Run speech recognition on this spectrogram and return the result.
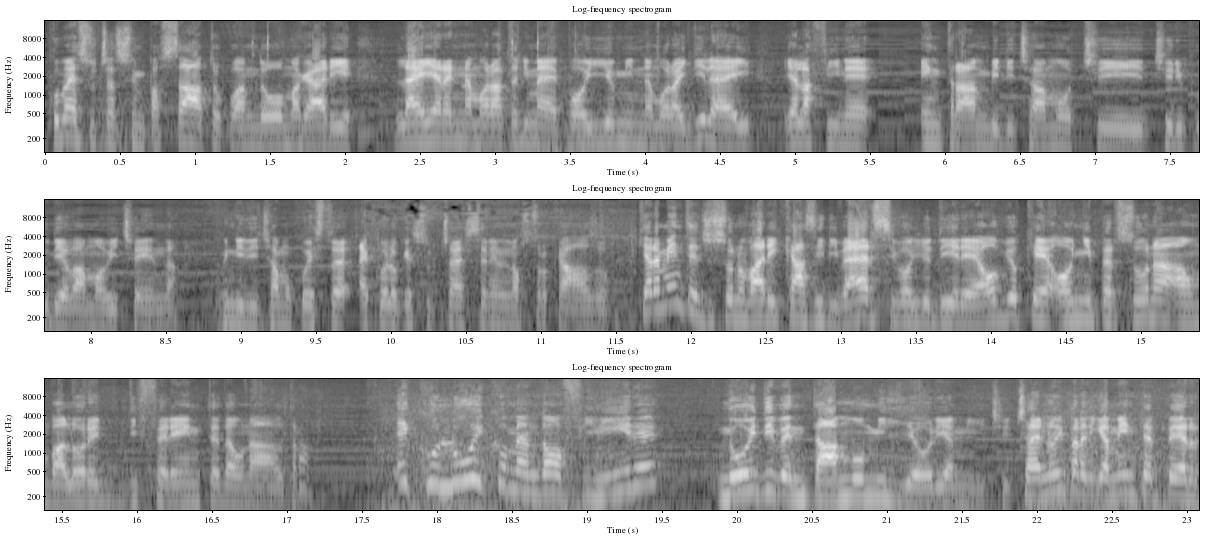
Come è successo in passato, quando magari lei era innamorata di me, poi io mi innamorai di lei e alla fine entrambi, diciamo, ci, ci, ripudiavamo a vicenda. Quindi, diciamo, questo è quello che successe nel nostro caso. Chiaramente ci sono vari casi diversi, voglio dire, è ovvio che ogni persona ha un valore differente da un'altra. E con lui come andò a finire? noi diventammo migliori amici. Cioè, noi praticamente per,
